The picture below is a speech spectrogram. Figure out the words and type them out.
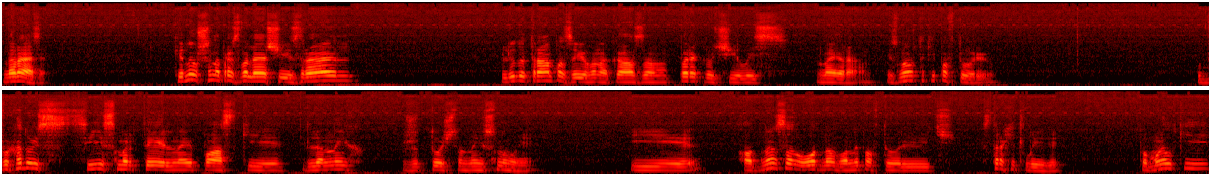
Наразі, кинувши на призволяючий Ізраїль, люди Трампа за його наказом переключились на Іран. І знову ж таки повторюю, виходу із цієї смертельної пастки для них вже точно не існує. І одне за одним вони повторюють страхітливі помилки,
